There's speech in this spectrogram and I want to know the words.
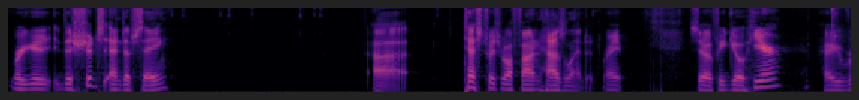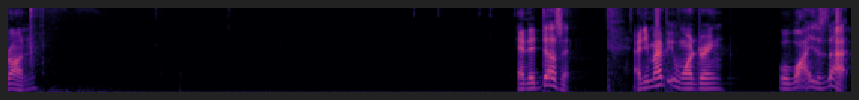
We're gonna, this should end up saying uh, test Twitch bot found has landed, right? So if we go here, I run, and it doesn't. And you might be wondering, well, why is that?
